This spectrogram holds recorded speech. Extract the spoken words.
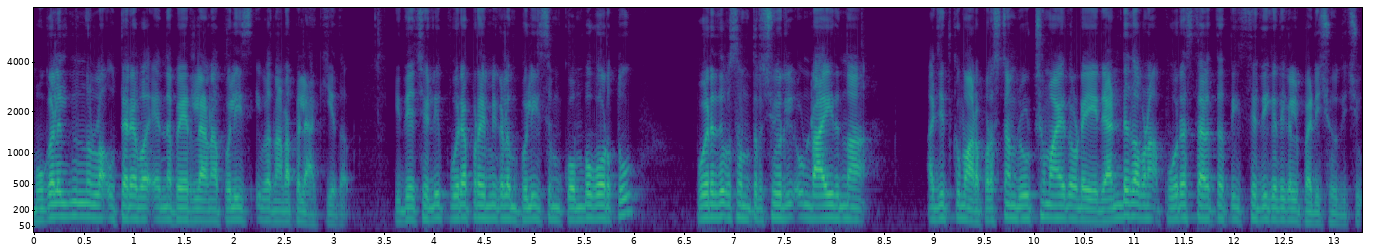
മുകളിൽ നിന്നുള്ള ഉത്തരവ് എന്ന പേരിലാണ് പോലീസ് ഇവ നടപ്പിലാക്കിയത്. ഇതേ ചൊല്ലി പൂരപ്രേമികളും പോലീസും കൊമ്പുകോർത്തു പൂരദിവസം തൃശ്ശൂരിൽ ഉണ്ടായിരുന്ന അജിത് കുമാർ പ്രശ്നം രൂക്ഷമായതോടെ രണ്ട് തവണ പൂരസ്ഥലത്തെത്തി സ്ഥിതിഗതികൾ പരിശോധിച്ചു.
